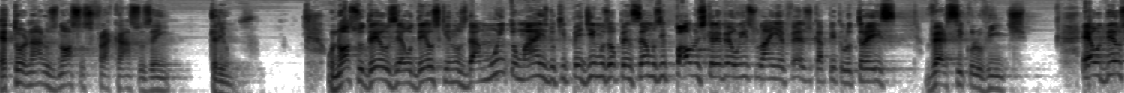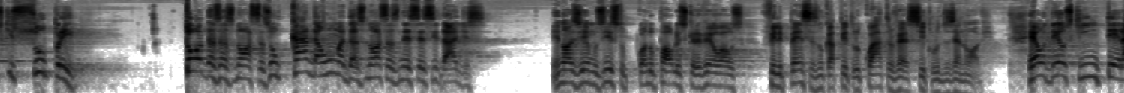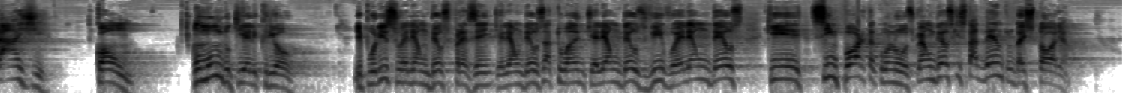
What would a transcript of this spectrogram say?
é tornar os nossos fracassos em triunfo. O nosso Deus é o Deus que nos dá muito mais do que pedimos ou pensamos, e Paulo escreveu isso lá em Efésios capítulo 3, versículo 20. É o Deus que supre todas as nossas ou cada uma das nossas necessidades. E nós vimos isso quando Paulo escreveu aos Filipenses no capítulo 4, versículo 19. É o Deus que interage com o mundo que ele criou. E por isso ele é um Deus presente, ele é um Deus atuante, ele é um Deus vivo, ele é um Deus que se importa conosco, é um Deus que está dentro da história.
